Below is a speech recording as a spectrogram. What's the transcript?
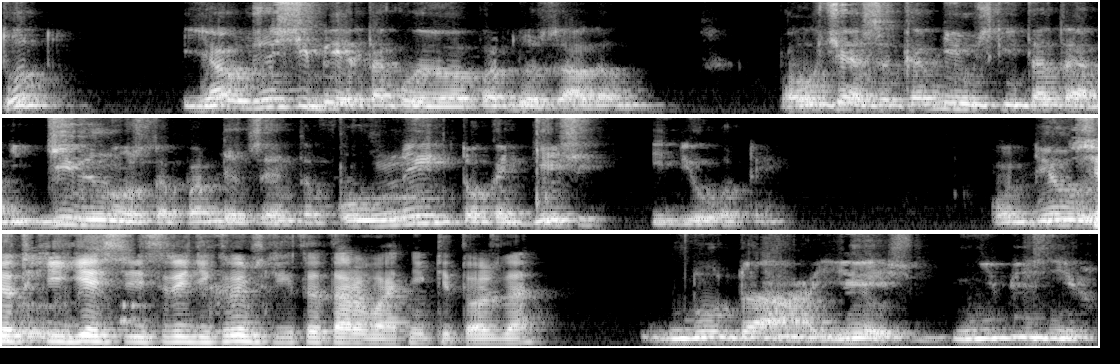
Тут я уже себе такой вопрос задал. Получается, крымские татары 90% умные, только 10 идиоты. Вот Все-таки есть и среди крымских татар ватники тоже, да? Ну да, есть. Не без них.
